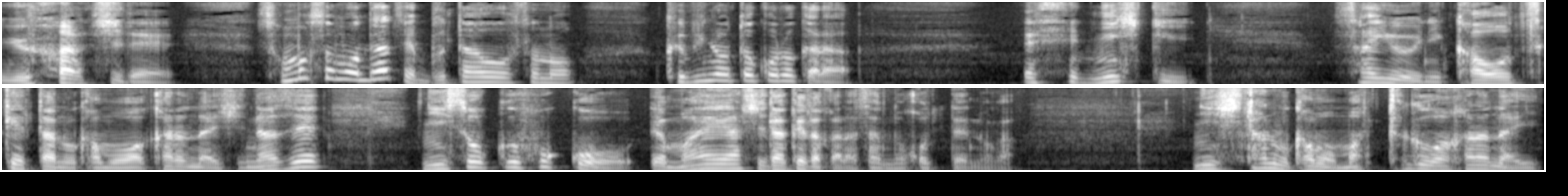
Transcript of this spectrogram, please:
いう話で、そもそもなぜ豚をその首のところから2匹左右に顔をつけたのかもわからないし、なぜ二足歩行、いや前足だけだからさ、残ってんのが。にしたのかも全くわからない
